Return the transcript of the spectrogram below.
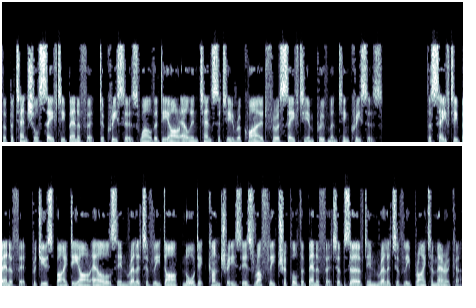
the potential safety benefit decreases while the DRL intensity required for a safety improvement increases. The safety benefit produced by DRLs in relatively dark Nordic countries is roughly triple the benefit observed in relatively bright America.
